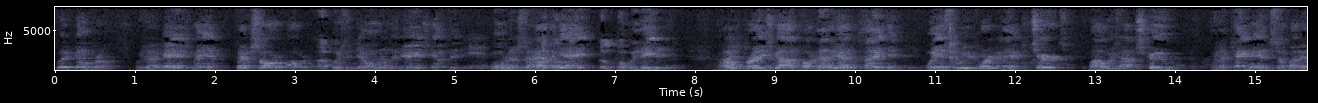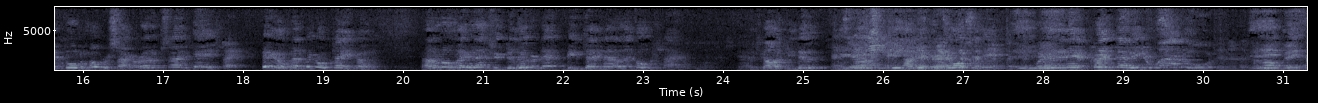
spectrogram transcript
Where'd it come from? Was our gas man felt sorry for her? Was it the owner of the gas company wanted us to have the gas? But we needed it. I just praise God for it. Now I got to thinking, Wednesday we was working after church while we was out of school. And I came in and somebody had pulled a motorcycle right up beside the gas tank. Big old, had a big old tank on it. I don't know, maybe that's who delivered that butane out of that motorcycle. But God can do it. And he did. I just rejoice in it. We went in there and cranked that heater wide open. Amen.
